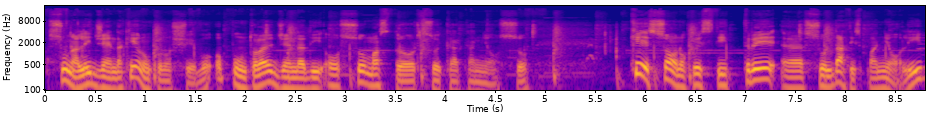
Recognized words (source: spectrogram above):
su una leggenda che io non conoscevo, appunto la leggenda di Osso, Mastrorso e Carcagnosso, che sono questi tre eh, soldati spagnoli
